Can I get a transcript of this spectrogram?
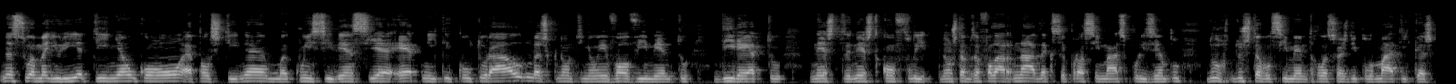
na sua maioria, tinham com a Palestina uma coincidência étnica e cultural, mas que não tinham envolvimento direto neste, neste conflito. Não estamos a falar nada que se aproximasse, por exemplo, do, do estabelecimento de relações diplomáticas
